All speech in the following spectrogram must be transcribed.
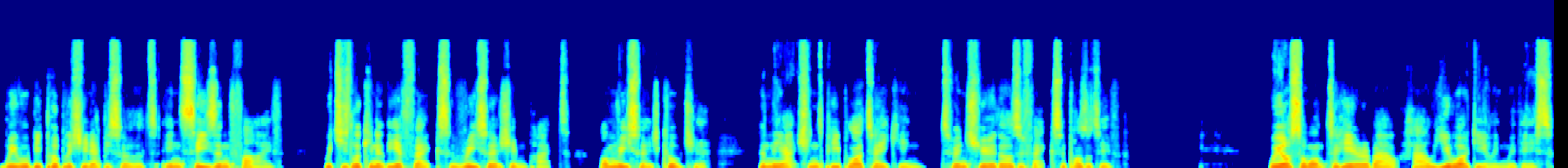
we will be publishing episodes in season five, which is looking at the effects of research impact on research culture and the actions people are taking to ensure those effects are positive. We also want to hear about how you are dealing with this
